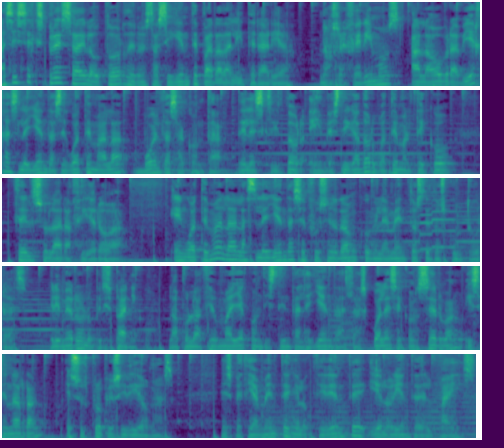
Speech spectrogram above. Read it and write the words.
Así se expresa el autor de nuestra siguiente parada literaria. Nos referimos a la obra Viejas Leyendas de Guatemala, vueltas a contar, del escritor e investigador guatemalteco Celso Lara Figueroa. En Guatemala las leyendas se fusionaron con elementos de dos culturas. Primero lo prehispánico, la población maya con distintas leyendas, las cuales se conservan y se narran en sus propios idiomas, especialmente en el occidente y el oriente del país.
